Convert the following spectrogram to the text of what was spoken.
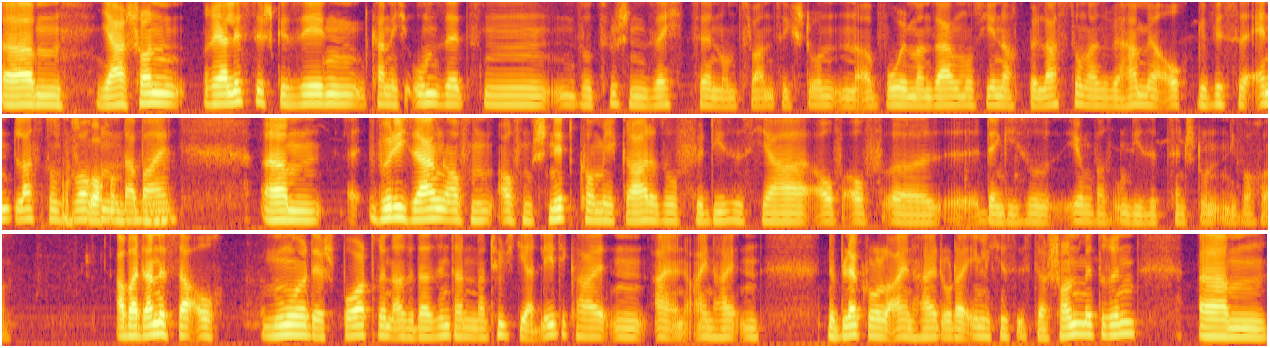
Ähm, ja, schon realistisch gesehen kann ich umsetzen so zwischen 16 und 20 Stunden, obwohl man sagen muss, je nach Belastung, also wir haben ja auch gewisse Entlastungswochen dabei. Mhm. Ähm, Würde ich sagen, auf dem Schnitt komme ich gerade so für dieses Jahr auf, auf äh, denke ich, so irgendwas um die 17 Stunden die Woche. Aber dann ist da auch nur der Sport drin. Also da sind dann natürlich die Athletikeinheiten, eine Blackroll-Einheit oder ähnliches ist da schon mit drin. Ähm,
